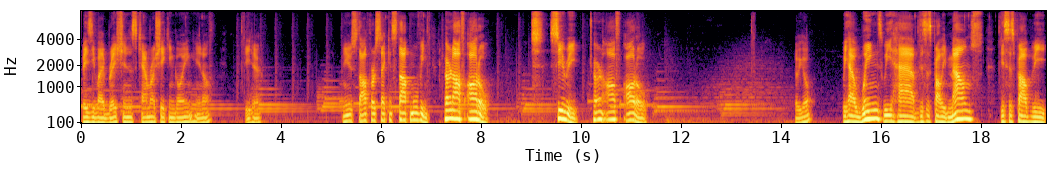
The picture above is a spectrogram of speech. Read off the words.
crazy vibrations, camera shaking going, you know. See here. Can you stop for a second? Stop moving. Turn off auto. S Siri, turn off auto. There we go. We have wings. We have, this is probably mounts. This is probably,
